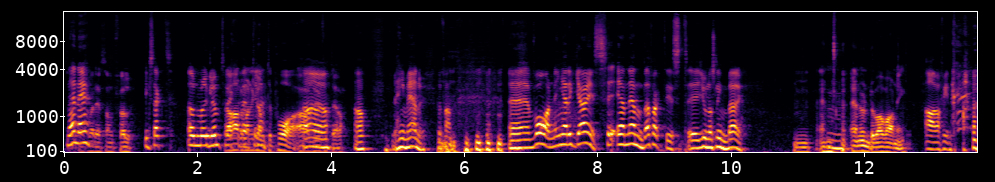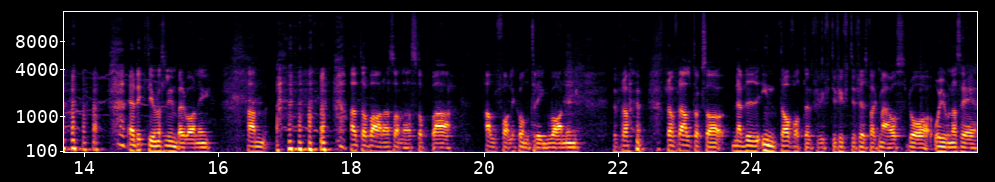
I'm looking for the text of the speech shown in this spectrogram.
Nej, nej. Det var det som föll. Exakt. Ja, de hade glömt Så hade man räkneverken. glömt det på. Ja, Ja, det ja. fattar jag. Häng med nu för fan. eh, varningar guys. En enda faktiskt. Eh, Jonas Lindberg. Mm, en, Mm. en underbar varning. Ja, vad fin. En riktig Jonas Lindberg-varning. Han, han tar bara sådana stoppa halvfarlig kontring-varning. Fram, framförallt också när vi inte har fått en 50-50 frispark med oss då, och Jonas är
